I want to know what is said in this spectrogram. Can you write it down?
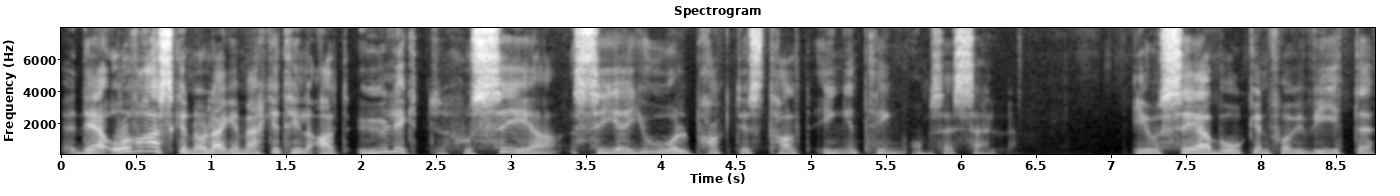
Det er overraskende å legge merke til at ulikt Hosea sier Joel praktisk talt ingenting om seg selv. I Hosea-boken får vi vite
